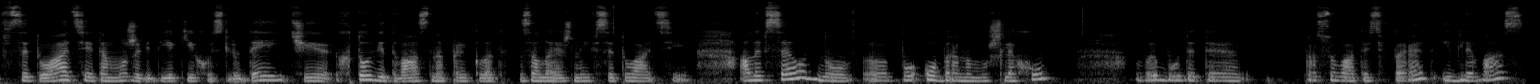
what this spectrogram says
в ситуації, там, може, від якихось людей, чи хто від вас, наприклад, залежний в ситуації. Але все одно е, по обраному шляху ви будете просуватись вперед, і для вас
